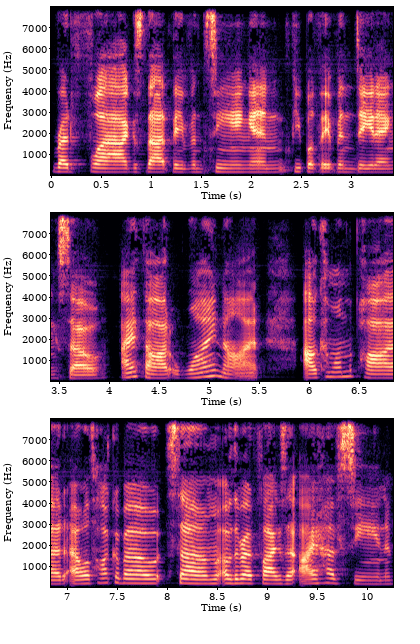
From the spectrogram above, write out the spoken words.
red flags that they've been seeing in people they've been dating. So I thought, why not? I'll come on the pod. I will talk about some of the red flags that I have seen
